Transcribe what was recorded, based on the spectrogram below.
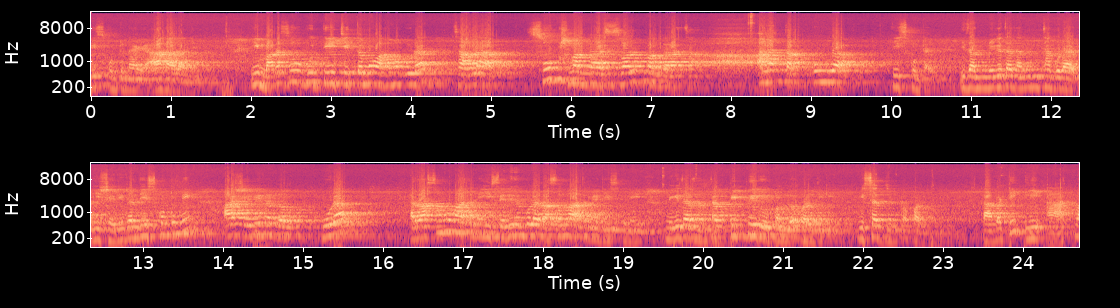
తీసుకుంటున్నాయి ఆహారాన్ని. ఈ మనసు బుద్ధి చిత్తము అహము కూడా చాలా సూక్ష్మంగా స్వల్పంగా చాలా తక్కువగా తీసుకుంటాయి. ఇదన్ మిగతాదంతా కూడా ఈ శరీరం తీసుకుంటుంది. ఆ శరీరంలో కూడా రసము మాత్రమే ఈ శరీరం కూడా రసం మాత్రమే తీసుకుని మిగతాదంతా పిప్పి రూపంలో బయటికి విసర్జింపబడుతుంది. కాబట్టి ఈ ఆత్మ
